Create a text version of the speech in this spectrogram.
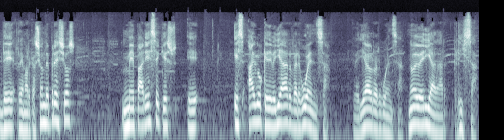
de remarcación de precios, me parece que es, eh, es algo que debería dar vergüenza, debería dar vergüenza, no debería dar risa.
